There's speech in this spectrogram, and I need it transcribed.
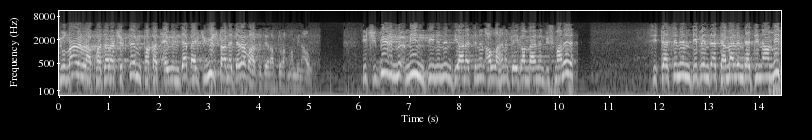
yularla pazara çıktım fakat evimde belki yüz tane deve vardı der Abdurrahman bin Avf. Hiçbir mümin dininin, diyanetinin, Allah'ın peygamberinin düşmanı sitesinin dibinde, temelinde dinamit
